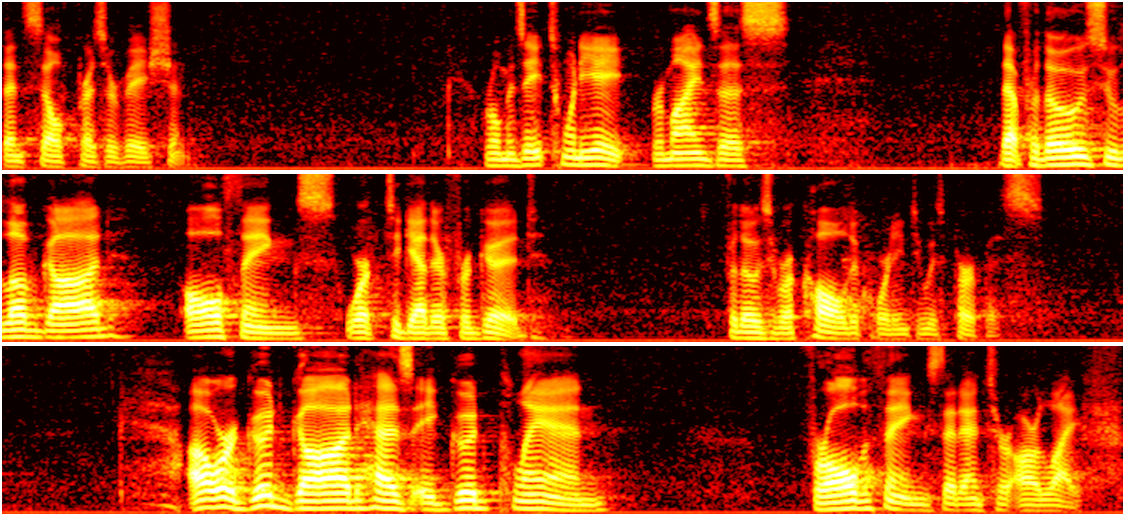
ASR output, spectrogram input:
than self preservation. Romans 8:28 reminds us that for those who love God, all things work together for good, for those who are called according to his purpose. Our good God has a good plan for all the things that enter our life.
